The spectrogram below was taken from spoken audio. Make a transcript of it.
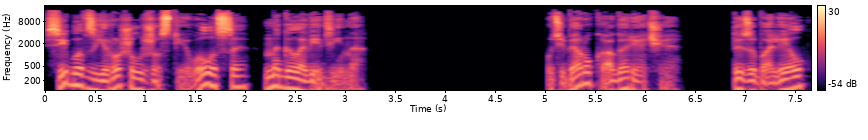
Сиблов взъерошил жесткие волосы на голове Дина. У тебя рука горячая. Ты заболел?»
